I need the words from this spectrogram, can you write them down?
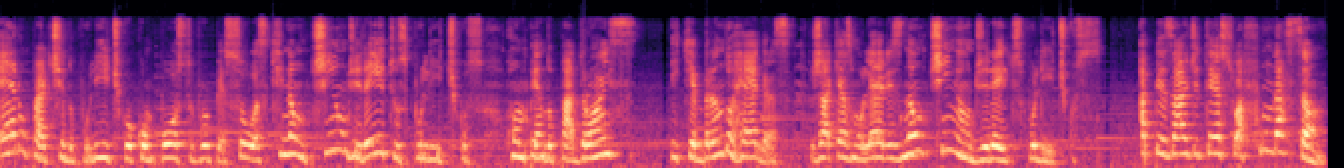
Era um partido político composto por pessoas que não tinham direitos políticos, rompendo padrões e quebrando regras, já que as mulheres não tinham direitos políticos apesar de ter sua fundação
